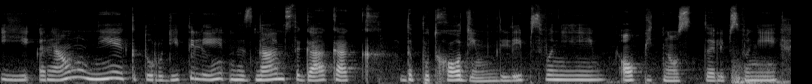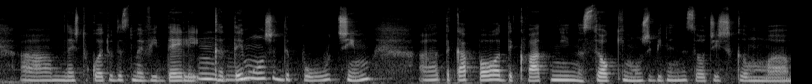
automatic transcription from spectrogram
И реално ние като родители не знаем сега как да подходим. Липсва ни опитност, липсва ни а, нещо, което да сме видели. Mm-hmm. Къде може да получим а, така по-адекватни насоки? Може би да насочиш към а,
